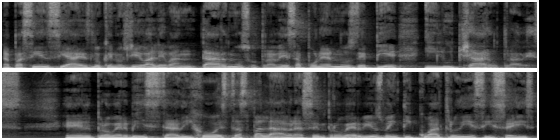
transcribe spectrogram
La paciencia es lo que nos lleva a levantarnos otra vez, a ponernos de pie y luchar otra vez. El proverbista dijo estas palabras en Proverbios 24:16,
